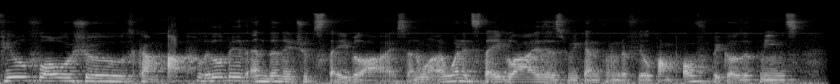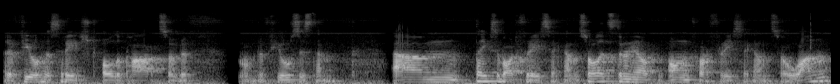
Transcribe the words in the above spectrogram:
fuel flow should come up a little bit and then it should stabilize. And when it stabilizes, we can turn the fuel pump off because it means the fuel has reached all the parts of the, of the fuel system um, takes about 3 seconds. So let's turn it on for 3 seconds. So 1,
